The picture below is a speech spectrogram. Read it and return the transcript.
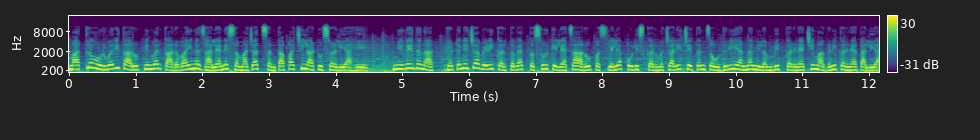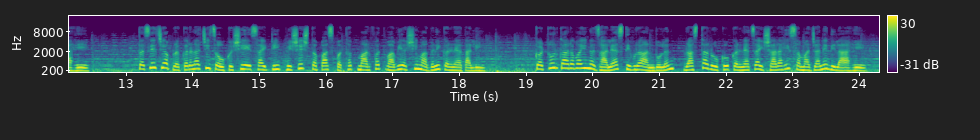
मात्र उर्वरित आरोपींवर कारवाई न झाल्याने समाजात संतापाची लाट उसळली आहे. निवेदनात घटनेच्या वेळी कर्तव्यात कसूर केल्याचा आरोप असलेल्या पोलीस कर्मचारी चेतन चौधरी यांना निलंबित करण्याची मागणी करण्यात आली आहे. तसेच या प्रकरणाची चौकशी एसआयटी विशेष तपास पथक मार्फत व्हावी अशी मागणी करण्यात आली. कठोर कारवाई न झाल्यास तीव्र आंदोलन रास्ता रोको करण्याचा इशाराही समाजाने दिला आहे.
